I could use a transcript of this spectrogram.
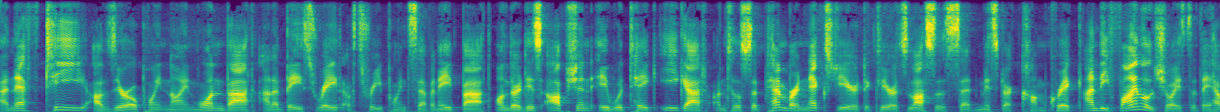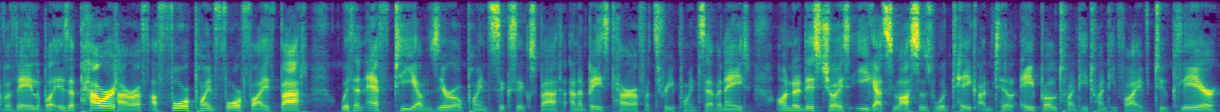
an FT of 0.91 baht and a base rate of 3.78 baht. Under this option, it would take EGAT until September next year to clear its losses, said Mr. Komkrik. And the final choice that they have available is a power tariff of 4.45 baht with an FT of 0.66 baht and a base tariff of 3.78. Under this choice, EGAT's losses would take until April 2025 to clear.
